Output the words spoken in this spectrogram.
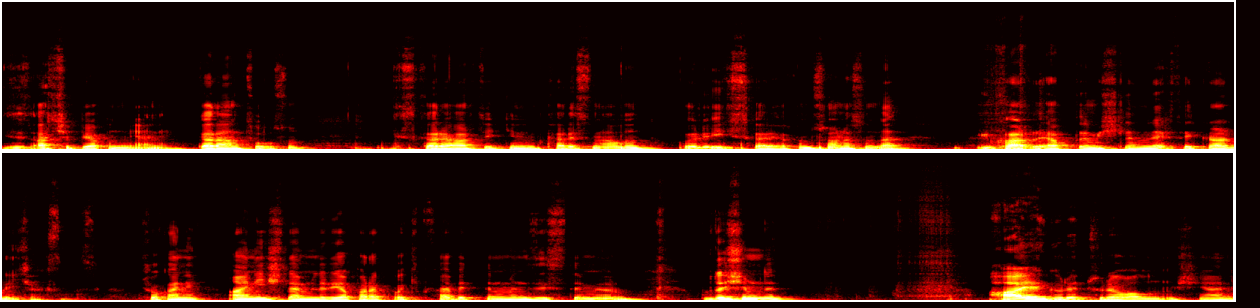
siz açıp yapın yani garanti olsun. x kare artı 2'nin karesini alın. Böyle x kare yapın. Sonrasında yukarıda yaptığım işlemleri tekrarlayacaksınız. Çok hani aynı işlemleri yaparak vakit kaybettirmenizi istemiyorum. Burada şimdi A'ya göre türev alınmış. Yani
